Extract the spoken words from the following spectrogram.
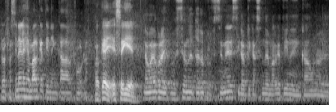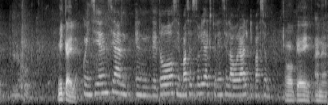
profesionales de marketing en cada rubro. Ok, es seguir. La buena predisposición de todos los profesionales y la aplicación del marketing en cada uno de, de los rubros. Micaela. Coincidencia en, en, de todos en base sólida, experiencia laboral y pasión. Ok, Ana.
